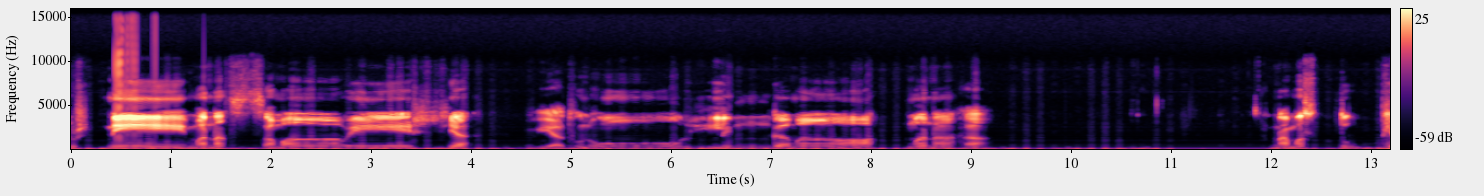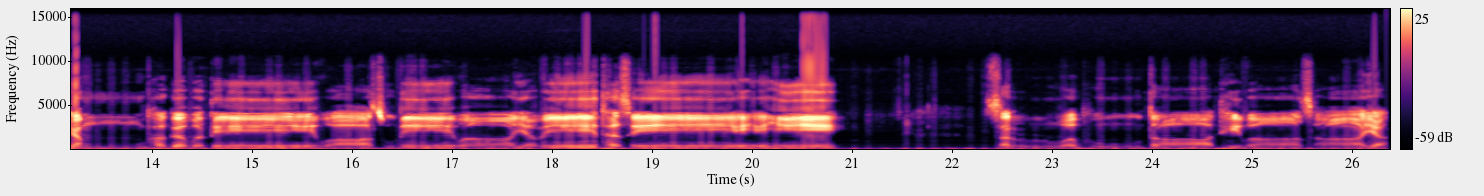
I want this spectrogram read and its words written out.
कृष्णे मनः समावेश्य व्यधुनोल्लिङ्गमात्मनः नमस्तुभ्यम् भगवते वासुदेवाय वेधसे सर्वभूताधिवासाय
